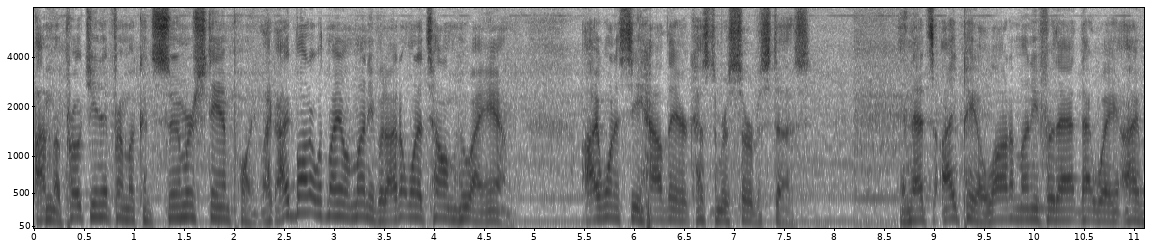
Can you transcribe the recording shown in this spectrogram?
I'm approaching it from a consumer standpoint. Like I bought it with my own money, but I don't wanna tell them who I am. I want to see how their customer service does. And that's, I paid a lot of money for that. That way I'm,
